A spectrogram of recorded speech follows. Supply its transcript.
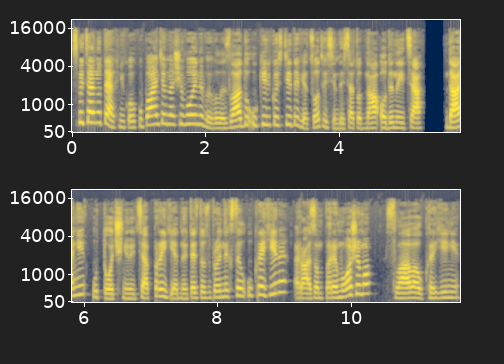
Спеціальну техніку окупантів наші воїни вивели з ладу у кількості 981 одиниця. Дані уточнюються. Приєднуйтесь до Збройних сил України. Разом переможемо. Слава Україні!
